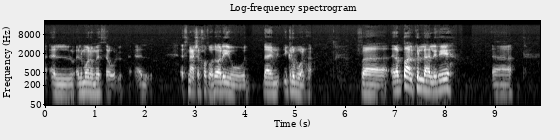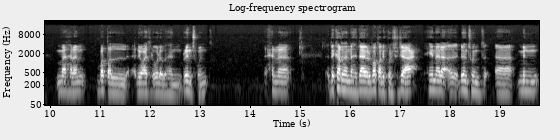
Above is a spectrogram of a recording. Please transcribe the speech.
ال- ال monomyth أو ال- ال 12 خطوة ذولي ودائم يقلبونها. فالأبطال كلها اللي فيه آه مثلا بطل الرواية الأولى مثلا Rincewind. إحنا ذكرنا إنه دائما البطل يكون شجاع. هنا لا Rincewind آه من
